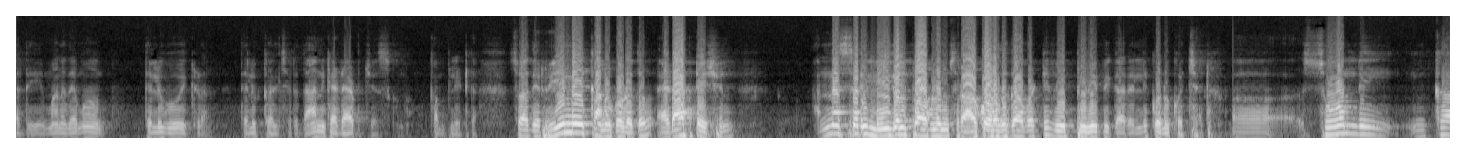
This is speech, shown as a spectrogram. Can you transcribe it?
అది మనదేమో తెలుగు ఇక్కడ తెలుగు కల్చర్ దానికి అడాప్ట్ చేసుకున్నాం కంప్లీట్గా సో అది రీమేక్ అనకూడదు. అడాప్టేషన్ అన్నెసరీ లీగల్ ప్రాబ్లమ్స్ రాకూడదు కాబట్టి పివిపి గారు వెళ్ళి కొనుక్కొచ్చారు. Uh, సోల్ని ఇంకా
